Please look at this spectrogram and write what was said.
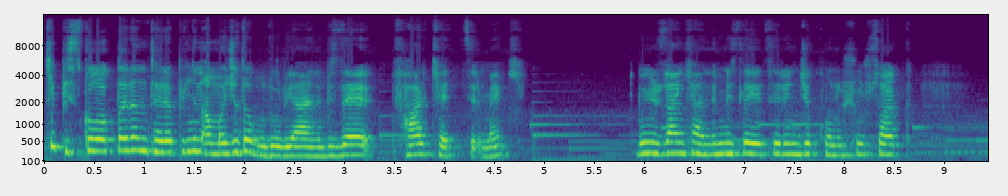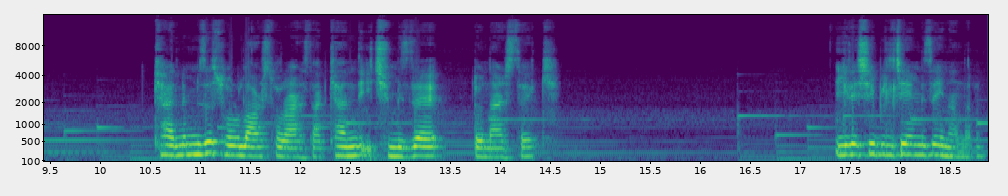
Ki psikologların terapinin amacı da budur yani bize fark ettirmek. Bu yüzden kendimizle yeterince konuşursak, kendimize sorular sorarsak, kendi içimize dönersek iyileşebileceğimize inanırım.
